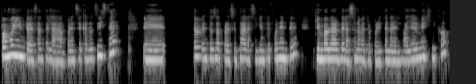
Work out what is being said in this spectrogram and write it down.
fue muy interesante la ponencia que nos diste. Eh, entonces, a presentar a la siguiente ponente, quien va a hablar de la zona metropolitana del Valle de México.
